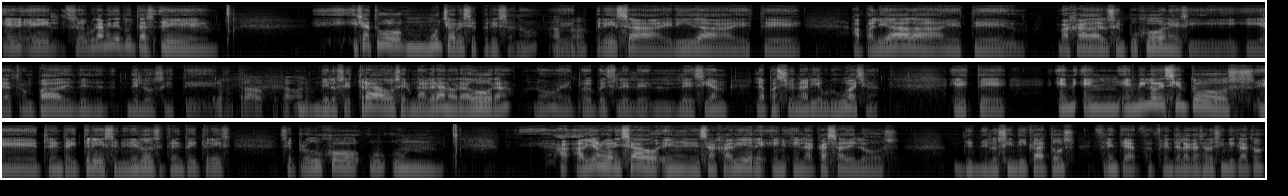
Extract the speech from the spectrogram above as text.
seguramente tú estás, eh, ella estuvo muchas veces presa, ¿no? Eh, presa, herida, este, apaleada, este, bajada de los empujones y, y de las trompadas de, de- de los... Este, De los estrados que estaban, ¿no? de los estrados, era una gran oradora, ¿no? Eh, por eso le, le- le decían la pasionaria uruguaya. Este, en, en, en 1933, en enero del 33, se produjo un... un- habían organizado en, en San Javier, en, la casa de los, de, los sindicatos, frente a, frente a la casa de los sindicatos,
